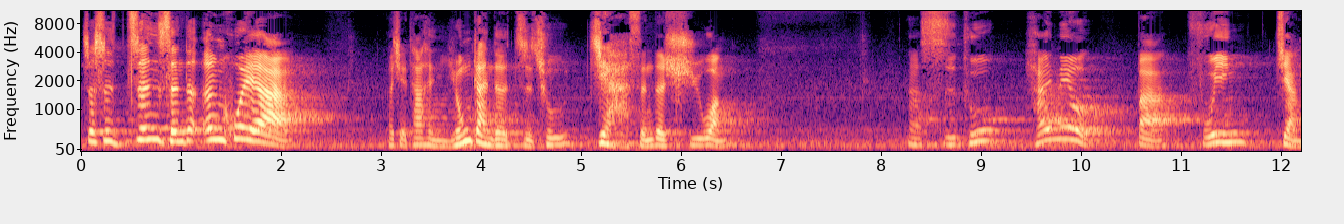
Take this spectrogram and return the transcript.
这是真神的恩惠啊！”而且他很勇敢地指出假神的虚妄。那使徒还没有把福音讲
